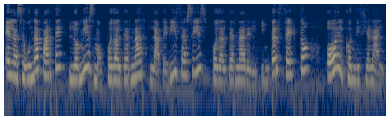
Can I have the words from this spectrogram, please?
En la segunda parte, lo mismo, puedo alternar la perífrasis, puedo alternar el imperfecto o el condicional.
